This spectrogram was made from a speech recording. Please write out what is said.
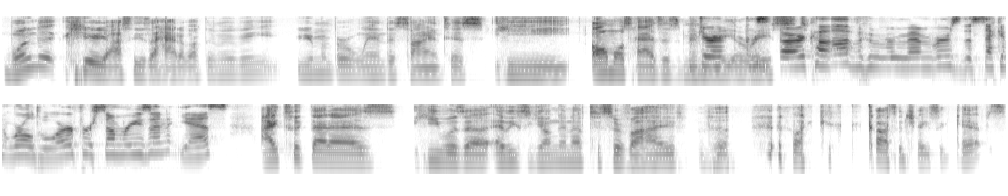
one of the curiosities I had about the movie, you remember when the scientist he almost has his memory Duran erased. Zarkov, who remembers the Second World War for some reason. Yes. I took that as he was uh, at least young enough to survive the like concentration camps.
